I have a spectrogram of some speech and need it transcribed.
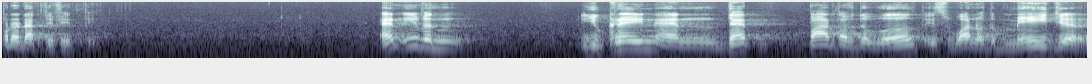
productivity. And even Ukraine and that part of the world is one of the major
